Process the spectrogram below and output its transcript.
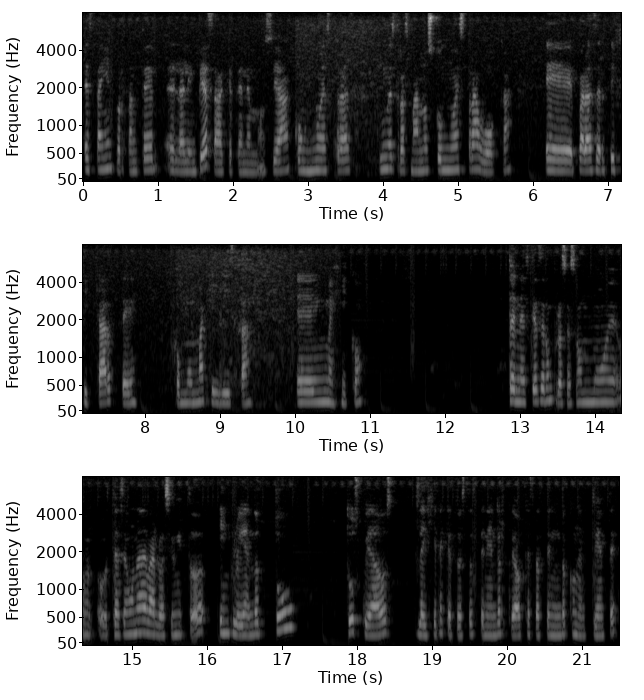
es tan importante eh, la limpieza que tenemos ya con nuestras, nuestras manos, con nuestra boca, eh, para certificarte como maquillista en México. Tenés que hacer un proceso muy, te hacen una evaluación y todo, incluyendo tú, tus cuidados, la higiene que tú estás teniendo, el cuidado que estás teniendo con el cliente,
